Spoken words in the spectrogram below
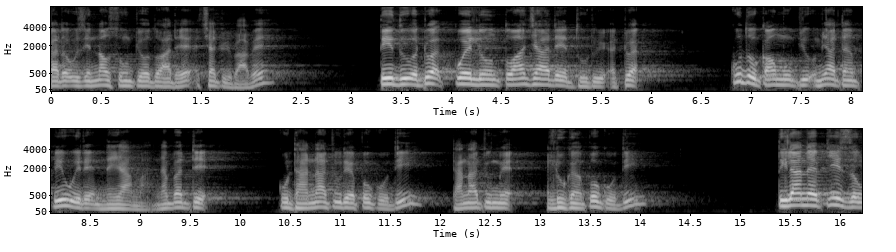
ကတော့ဦးဇင်းနောက်ဆုံးပြောသွားတဲ့အချက်တွေပါပဲ တည်သူအတွက်ကွယ်လွန်သွားကြတဲ့သူတွေအတွက်ကုသိုလ်ကောင်းမှုပြုအမြတ်တမ်းပေးဝေတဲ့နေရာမှာနံပါတ်1ကိုဒါနပြုတဲ့ပုဂ္ဂိုလ်ဒီဒါနပြုမဲ့အလူကံပုဂ္ဂိုလ်ဒီသီလနဲ့ပြည့်စုံ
